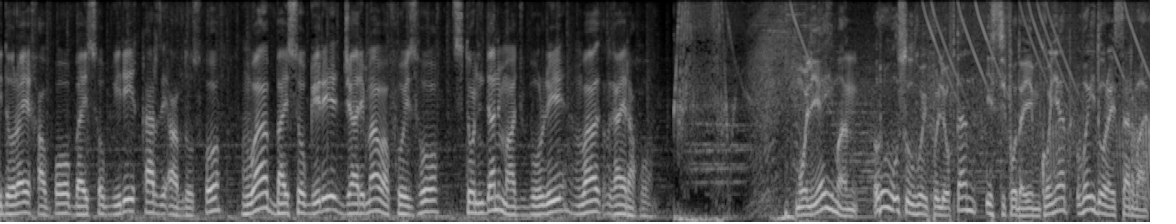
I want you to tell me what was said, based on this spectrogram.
идораи хавфҳо ба ҳисобгирии қарзи андозҳо ва ба ҳисобгирии ҷарима ва фоизҳо ситонидани маҷбурӣ ва ғайраҳо. Молияи ман роҳ усулҳои пул ёфтан истифодаи имконият ва идораи сарват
